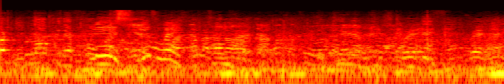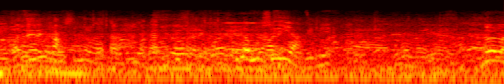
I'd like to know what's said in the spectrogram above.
Cannot block the Please, give way. Unamzuia. Don't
